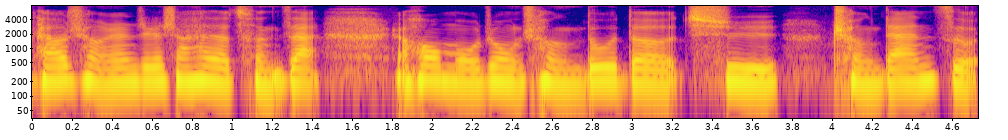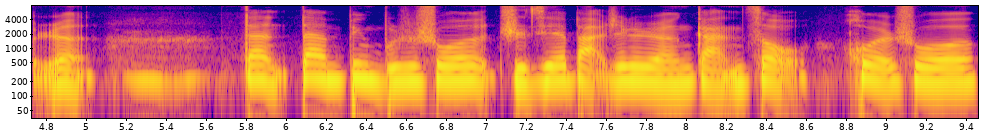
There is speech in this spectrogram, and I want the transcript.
他要承认这个伤害的存在，然后某种程度的去承担责任。但但并不是说直接把这个人赶走，或者说，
